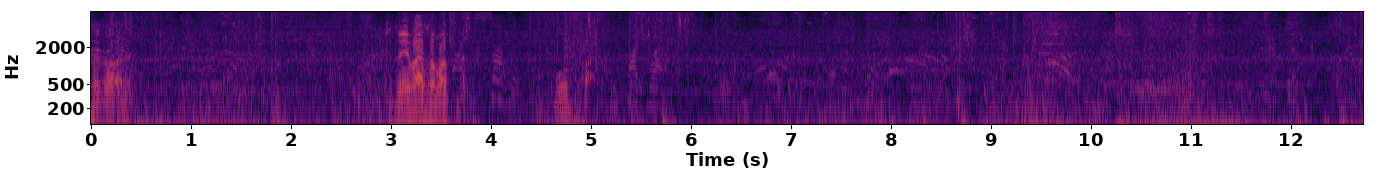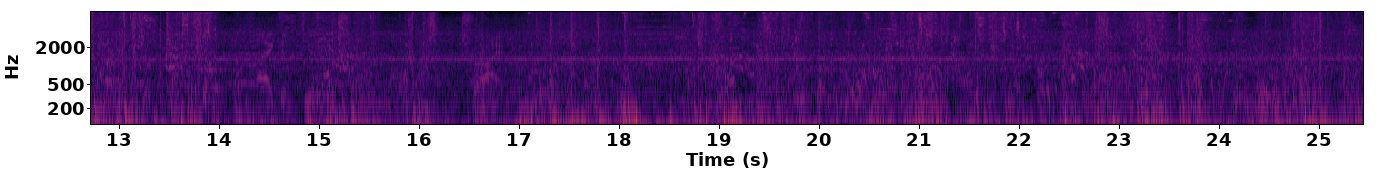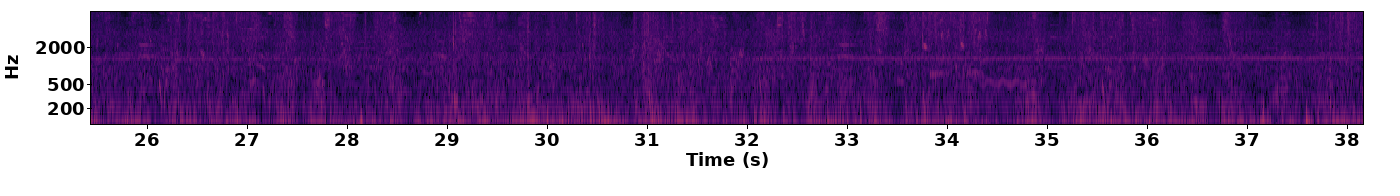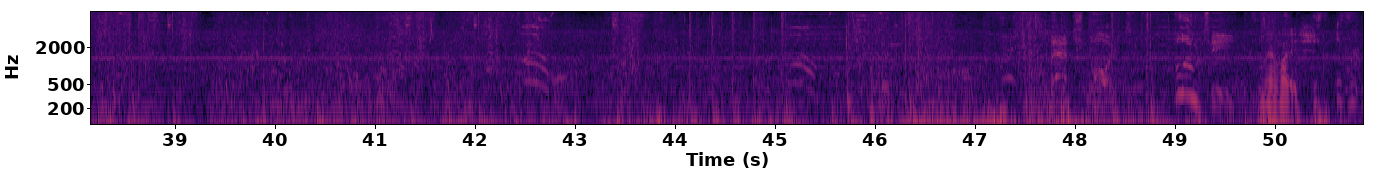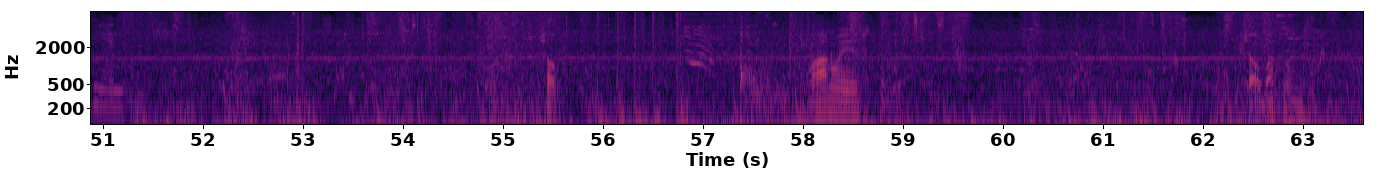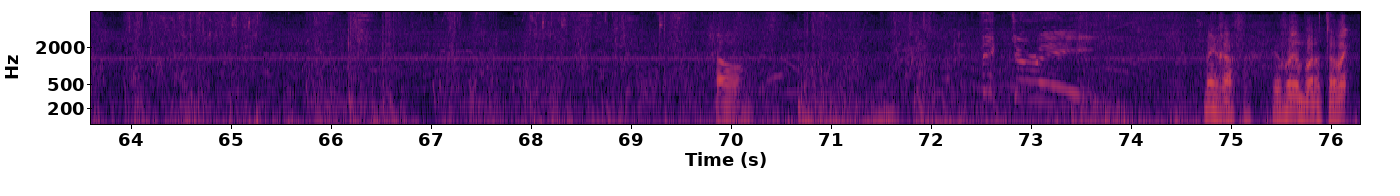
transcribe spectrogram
Mas agora. Tu também vais ao moto, mano. Opa. Team. Também vais. This isn't the end. Tchau. Ah, não é este. Tchau, Batman. Tchau. Victory! Bem, Rafa, eu vou embora, tá bem?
